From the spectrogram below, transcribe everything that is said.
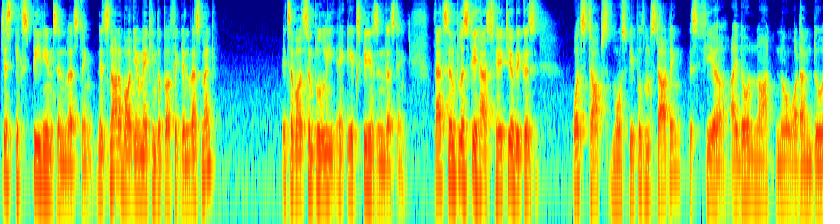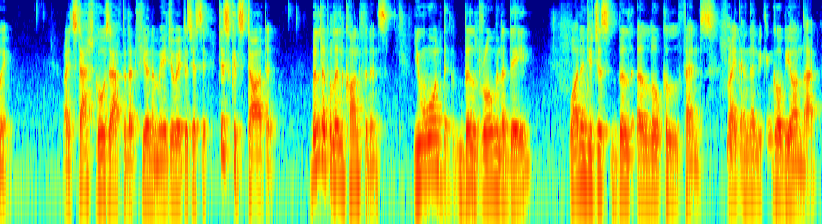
Just experience investing. It's not about you making the perfect investment. It's about simply experience investing. That simplicity has to hit you because what stops most people from starting is fear. I do not know what I'm doing. Right? Stash goes after that fear in a major way to just say, just get started. Build up a little confidence you won't build Rome in a day. Why don't you just build a local fence, right? And then we can go beyond that.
